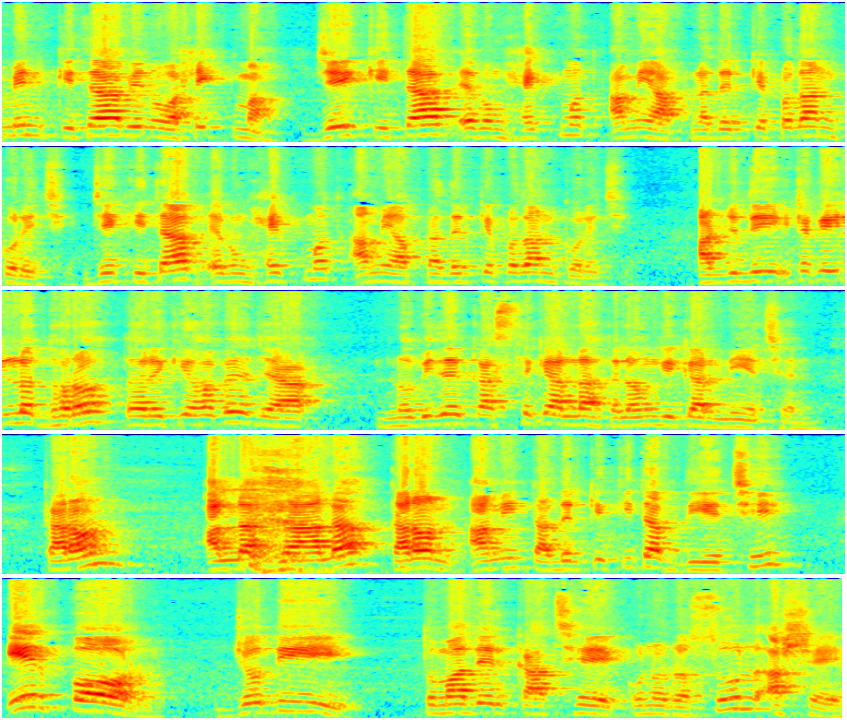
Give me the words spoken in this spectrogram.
মিন যে কিতাব এবং হেকমত আমি আপনাদেরকে প্রদান করেছি। যে কিতাব এবং হেকমত আমি আপনাদেরকে প্রদান করেছি। আর যদি এটাকে ইল্লত ধরো, তাহলে কি হবে? যে নবীদের কাছ থেকে আল্লাহ তালা অঙ্গীকার নিয়েছেন। কারণ আল্লাহ কারণ আমি তাদেরকে কিতাব দিয়েছি। এরপর যদি তোমাদের কাছে কোন রসুল আসে,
